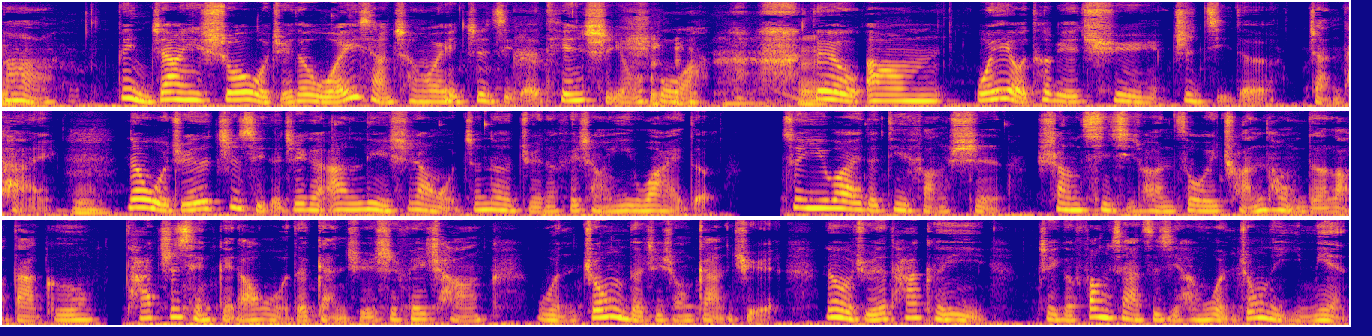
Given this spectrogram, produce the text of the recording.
啊，被你这样一说，我觉得我也想成为自己的天使用户啊。对，嗯，我也有特别去自己的展台。嗯，那我觉得自己的这个案例是让我真的觉得非常意外的。最意外的地方是，上汽集团作为传统的老大哥，他之前给到我的感觉是非常稳重的这种感觉。那我觉得他可以。这个放下自己很稳重的一面，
